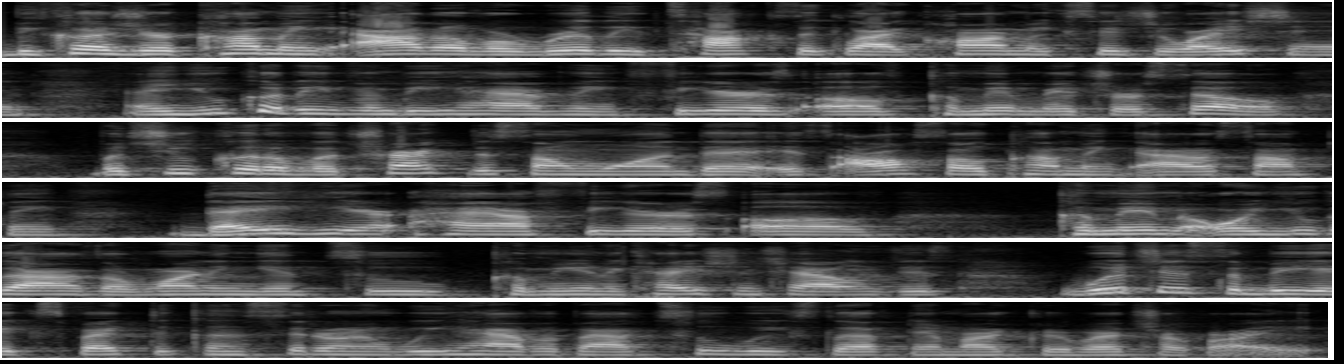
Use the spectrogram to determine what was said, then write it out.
because you're coming out of a really toxic like karmic situation and you could even be having fears of commitment yourself but you could have attracted someone that is also coming out of something they here have fears of commitment or you guys are running into communication challenges, which is to be expected considering we have about two weeks left in Mercury retrograde.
